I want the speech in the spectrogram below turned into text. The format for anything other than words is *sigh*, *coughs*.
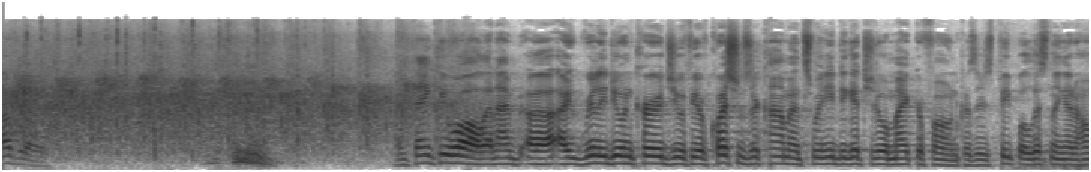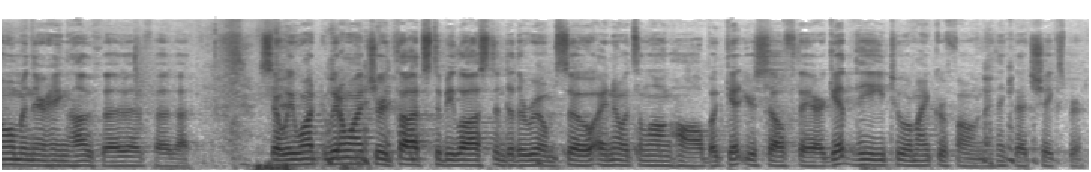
Lovely. *clears throat* And thank you all. And uh, I really do encourage you, if you have questions or comments, we need to get you to a microphone because there's people listening at home and they're hanging. So we, want, we don't want your thoughts to be lost into the room. So I know it's a long haul, but get yourself there. Get thee to a microphone. I think that's Shakespeare.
